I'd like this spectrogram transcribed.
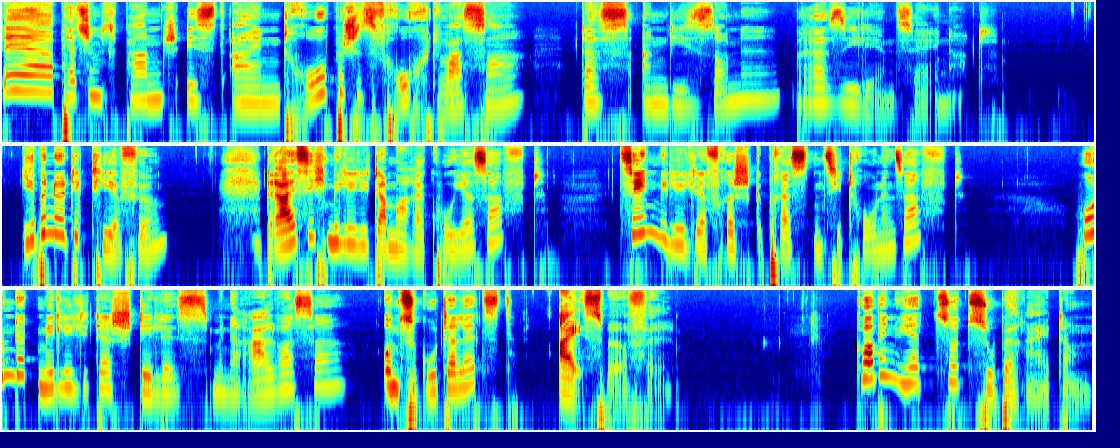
Der Passions Punch ist ein tropisches Fruchtwasser, das an die Sonne Brasiliens erinnert. Ihr benötigt hierfür 30 Milliliter Maracuja-Saft, 10 Milliliter frisch gepressten Zitronensaft, 100 Milliliter stilles Mineralwasser und zu guter Letzt Eiswürfel. Kommen wir zur Zubereitung.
